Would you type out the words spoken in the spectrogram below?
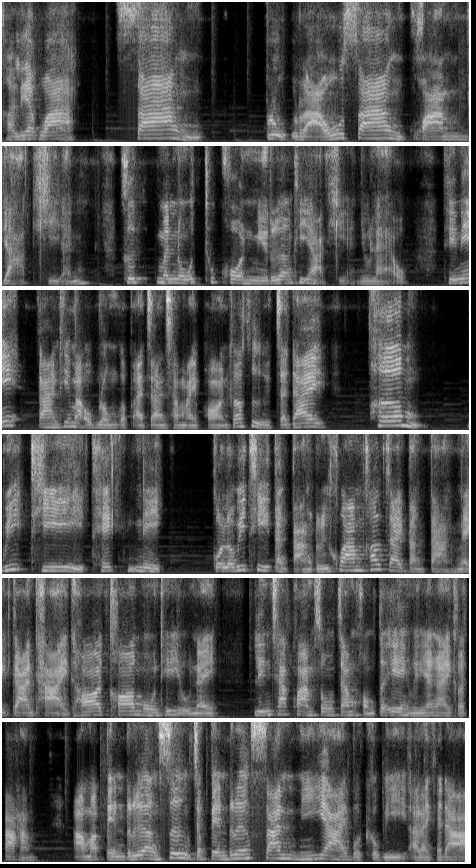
เขาเรียกว่าสร้างปลุกเร้าสร้างความอยากเขียน คือมนุษย์ทุกคนมีเรื่องที่อยากเขียนอยู่แล้ว ทีนี้การที่มาอบรมกับอาจารย์ชมัยพรก็คือจะได้เพิ่ม วิธีเทคนิค กลวิธีต่างๆ หรือความเข้าใจต่างๆ ในการถ่ายทอดข้อมูลที่อยู่ในลิ้นชักความทรงจำของตัวเองหรือยังไงก็ตาม เอามาเป็นเรื่องซึ่งจะเป็นเรื่องสั้นนิยายบทกวีอะไรก็ได้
